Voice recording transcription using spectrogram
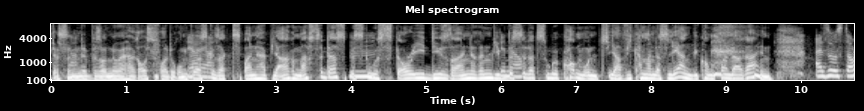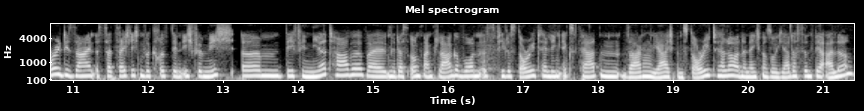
Das ist ja. eine besondere Herausforderung. Ja, du hast ja. gesagt, zweieinhalb Jahre machst du das, bist mhm. du Story-Designerin. Wie genau. bist du dazu gekommen und ja, wie kann man das lernen? Wie kommt man da rein? Also Story Design ist tatsächlich ein Begriff, den ich für mich ähm, definiert habe, weil mir das irgendwann klar geworden ist. Viele Storytelling-Experten sagen, ja, ich bin Storyteller und dann denke ich mir so, ja, das sind wir alle.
